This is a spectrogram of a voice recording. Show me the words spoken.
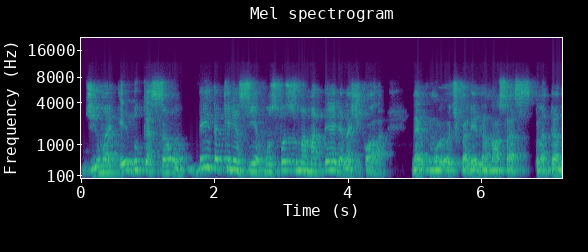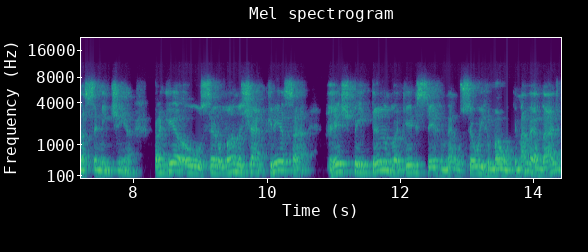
de uma educação desde a criancinha, como se fosse uma matéria na escola, né? Como eu te falei da nossa plantando a sementinha, para que o ser humano já cresça respeitando aquele ser, né? o seu irmão, que na verdade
